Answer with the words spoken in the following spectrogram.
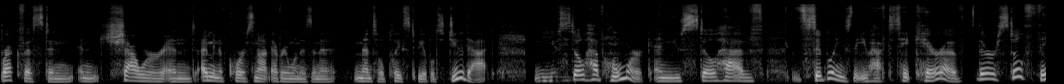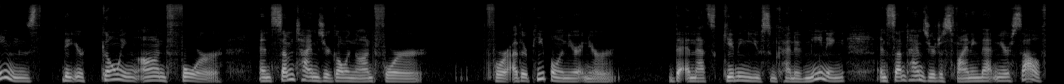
breakfast and, and shower. And I mean, of course, not everyone is in a mental place to be able to do that. You mm-hmm. still have homework and you still have siblings that you have to take care of. There are still things that you're going on for and sometimes you're going on for for other people and you're and you're and that's giving you some kind of meaning and sometimes you're just finding that in yourself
